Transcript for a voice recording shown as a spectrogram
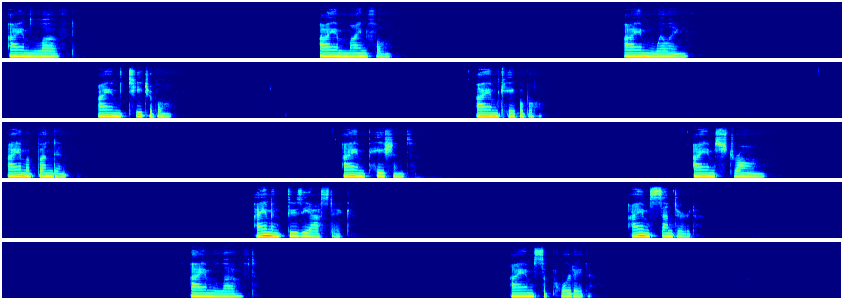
I am loved. I am mindful. I am willing. I am teachable. I am capable. I am abundant. I am patient. I am strong. I am enthusiastic. I am centered. I am loved. I am supported.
